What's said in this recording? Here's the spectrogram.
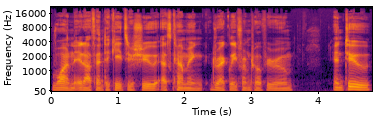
one, it authenticates your shoe as coming directly from Trophy Room, and two,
